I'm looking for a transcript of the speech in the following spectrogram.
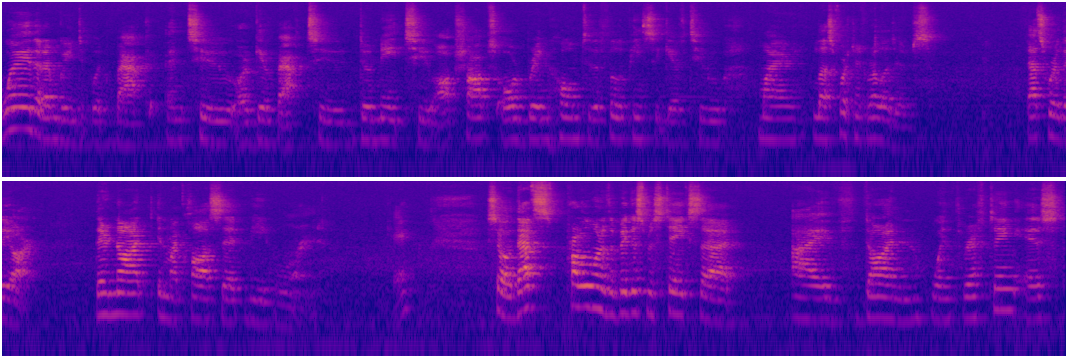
away, that I'm going to put back into or give back to donate to op shops or bring home to the Philippines to give to my less fortunate relatives. That's where they are. They're not in my closet being worn. So that's probably one of the biggest mistakes that I've done when thrifting is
